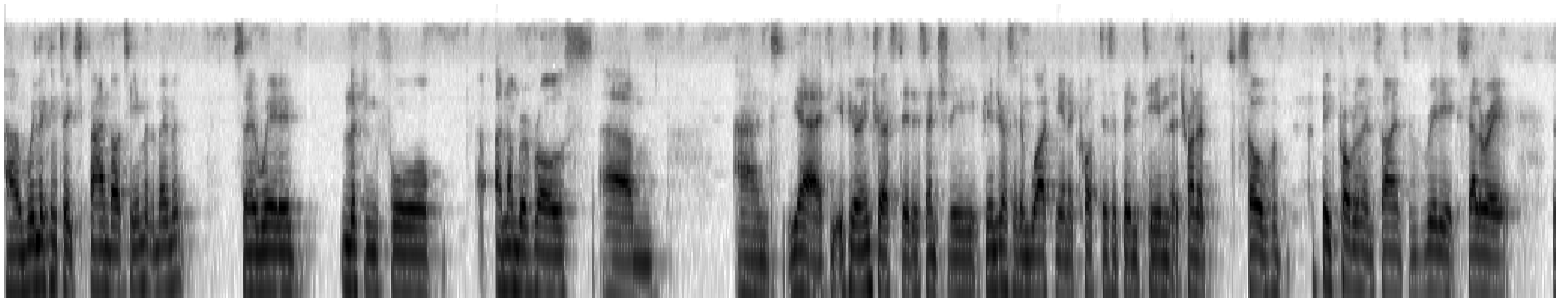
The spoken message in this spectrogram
uh, we're looking to expand our team at the moment. So we're looking for a number of roles. Um, and yeah, if, if you're interested, essentially, if you're interested in working in a cross-discipline team that's trying to solve a big problem in science and really accelerate the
